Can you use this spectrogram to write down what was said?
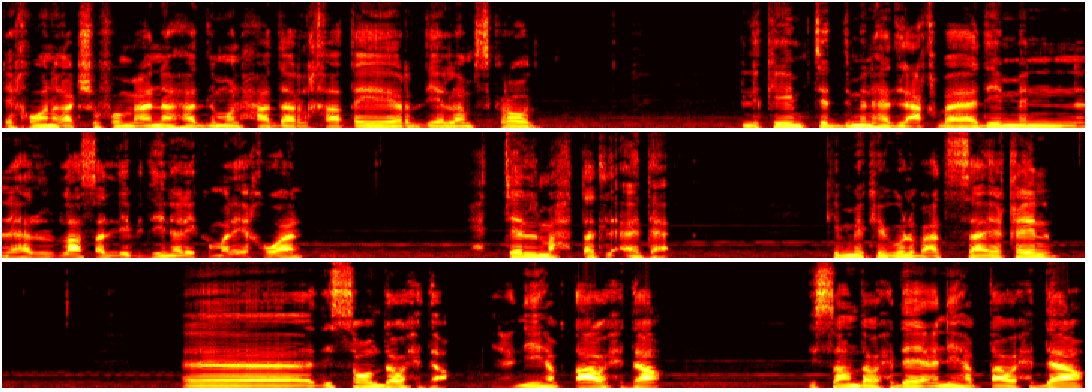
الإخوان غتشوفوا معنا هذا المنحدر الخطير ديال امسكرود اللي كيمتد من هاد العقبة هادي من هاد البلاصة اللي بدينا لكم الإخوان حتى لمحطة الأداء. كما كيقول بعض السائقين آه دي صوندا وحدة يعني هبطة وحدة. دي صوندا وحدة يعني هبطة وحدة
